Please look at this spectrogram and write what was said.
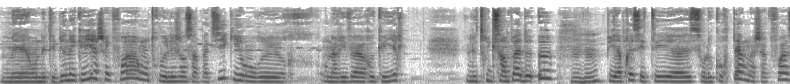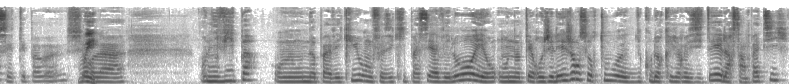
mais on était bien accueillis à chaque fois, on trouvait les gens sympathiques et on, re- on arrivait à recueillir le truc sympa de eux. Mhm. Puis après, c'était euh, sur le court terme à chaque fois, c'était pas euh, sur Oui. la. On n'y vit pas. On n'a pas vécu, on faisait qu'ils passaient à vélo et on, on interrogeait les gens surtout, euh, du coup, leur curiosité et leur sympathie.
